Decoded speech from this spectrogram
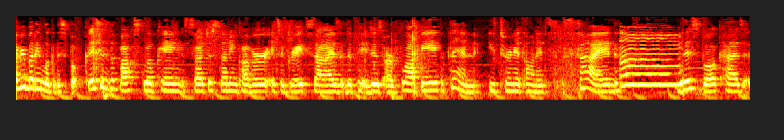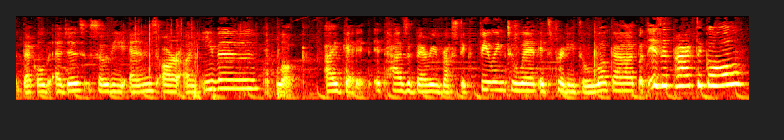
Everybody look at this book. This is the Foxglove King, such a stunning cover. It's a great size. The pages are floppy, but then you turn it on its side. Um, this book has deckled edges, so the ends are uneven. Look, I get it. It has a very rustic feeling to it. It's pretty to look at, but is it practical?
